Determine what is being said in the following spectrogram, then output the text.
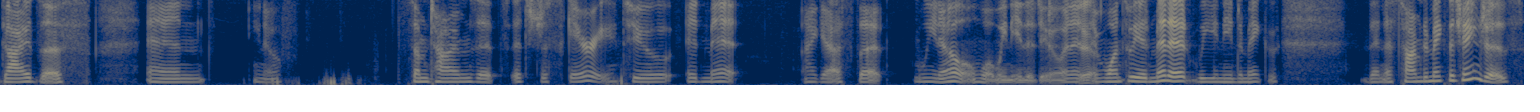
guides us and you know sometimes it's it's just scary to admit I guess that we know what we need to do and it, Yeah. and once we admit it we need to make then it's time to make the changes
